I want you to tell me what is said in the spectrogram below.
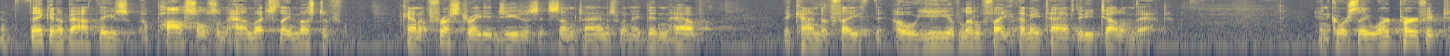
I'm thinking about these apostles and how much they must have kind of frustrated Jesus at some times when they didn't have the kind of faith that, oh, ye of little faith. How many times did he tell them that? And of course, they weren't perfect.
